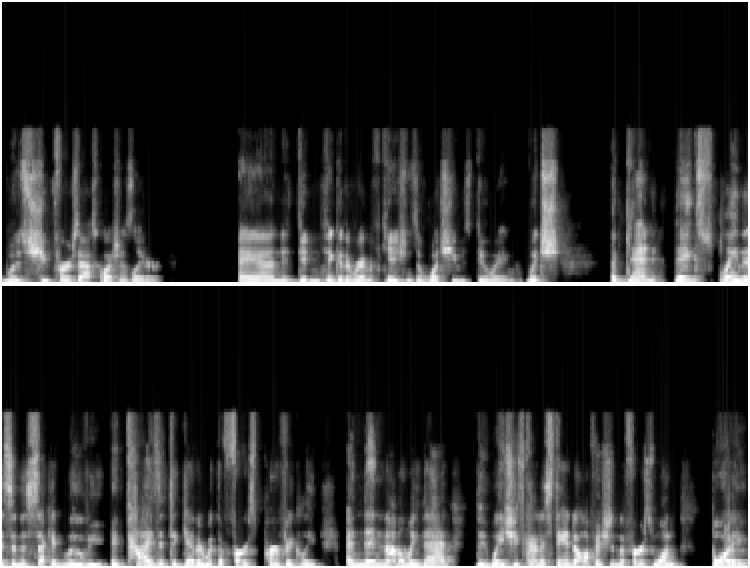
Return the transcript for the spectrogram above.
was shoot first, ask questions later, and didn't think of the ramifications of what she was doing, which again, they explain this in the second movie. It ties it together with the first perfectly. And then not only that, the way she's kind of standoffish in the first one, boy,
